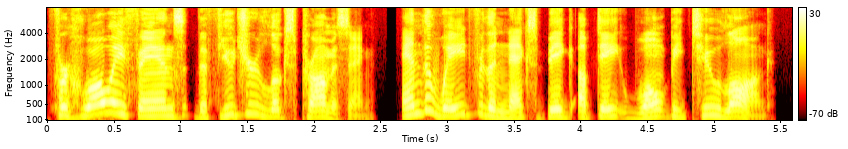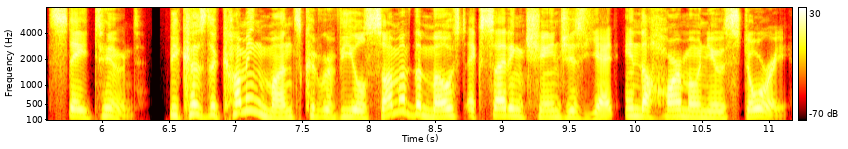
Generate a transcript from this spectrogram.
For Huawei fans, the future looks promising, and the wait for the next big update won't be too long. Stay tuned, because the coming months could reveal some of the most exciting changes yet in the HarmonyOS story.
